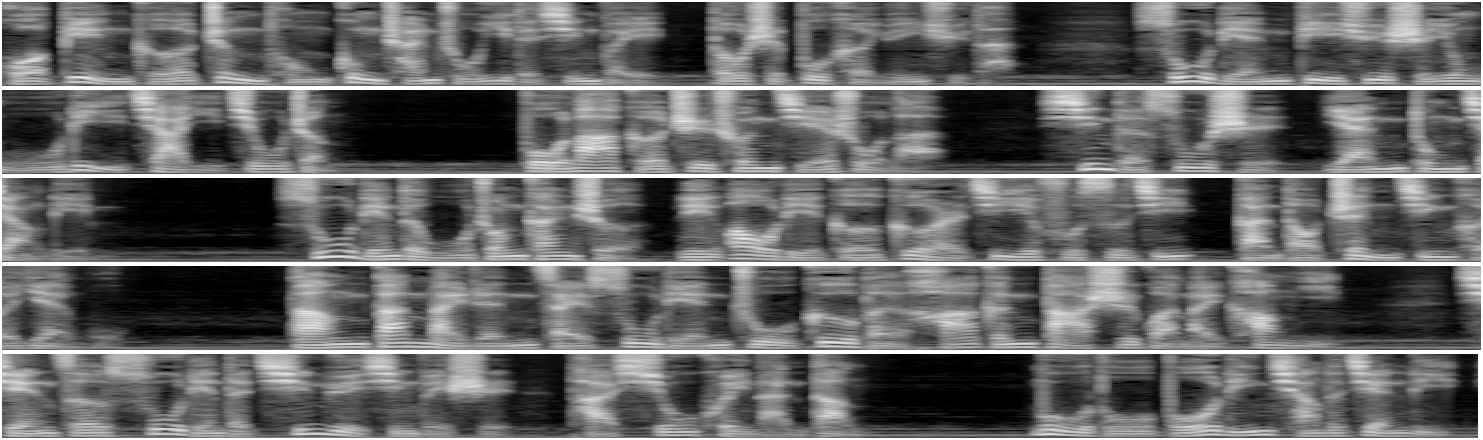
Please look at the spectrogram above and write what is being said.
或变革正统共产主义的行为都是不可允许的。苏联必须使用武力加以纠正。布拉格之春结束了，新的苏式严冬降临。苏联的武装干涉令奥列格·戈尔基耶夫斯基感到震惊和厌恶。当丹麦人在苏联驻哥本哈根大使馆外抗议，谴责苏联的侵略行为时，他羞愧难当。目睹柏林墙的建立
